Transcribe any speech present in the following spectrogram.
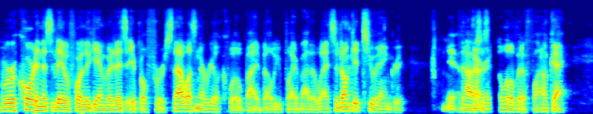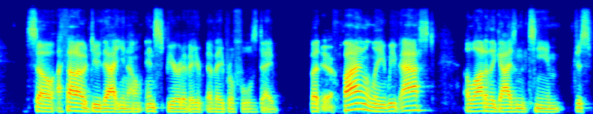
we're recording this a day before the game, but it is April first. That wasn't a real quote by a Bellevue player, by the way. So don't get too angry. Yeah, that was just right. a little bit of fun. Okay. So I thought I would do that, you know, in spirit of, a- of April Fool's Day. But yeah. finally, we've asked a lot of the guys on the team just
